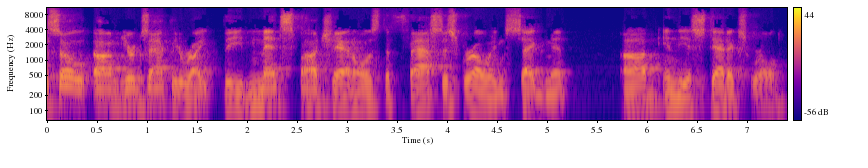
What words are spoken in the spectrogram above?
So um, you're exactly right. The med spa channel is the fastest growing segment um, in the aesthetics world.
